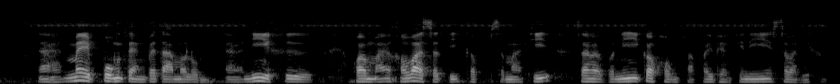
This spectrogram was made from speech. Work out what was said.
ำนะไม่ปรุงแต่งไปตามอารมณ์นะนี่คือความหมายของคำว่าสติกับสมาธิสำหรับวันนี้ก็คงฝากไปเพียงแค่นี้สวัสดีครับ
